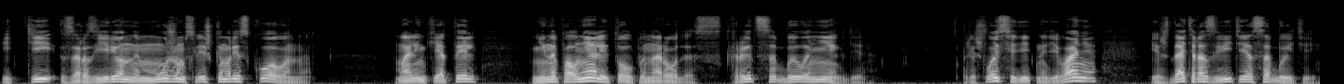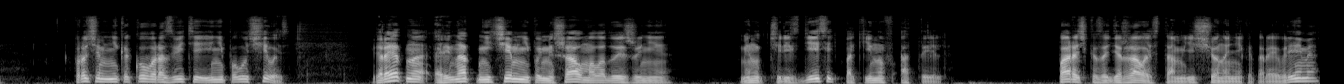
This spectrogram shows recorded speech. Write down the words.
Идти за разъяренным мужем слишком рискованно. Маленький отель не наполняли толпы народа, скрыться было негде. Пришлось сидеть на диване и ждать развития событий. Впрочем, никакого развития и не получилось. Вероятно, Ренат ничем не помешал молодой жене, минут через десять покинув отель. Парочка задержалась там еще на некоторое время,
